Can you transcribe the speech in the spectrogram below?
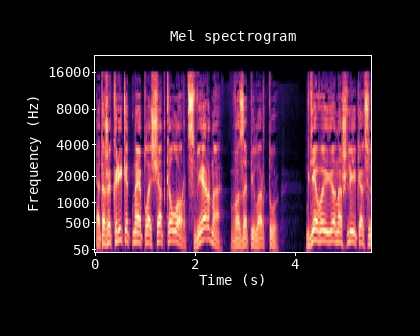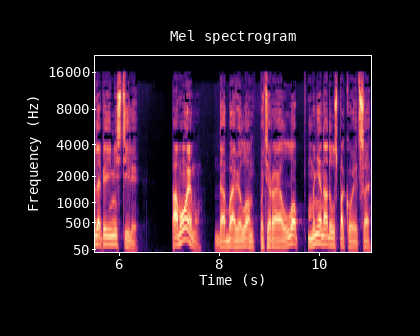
«Это же крикетная площадка «Лордс», верно?» — возопил Артур. Где вы ее нашли и как сюда переместили? По-моему, — добавил он, потирая лоб, — мне надо успокоиться.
